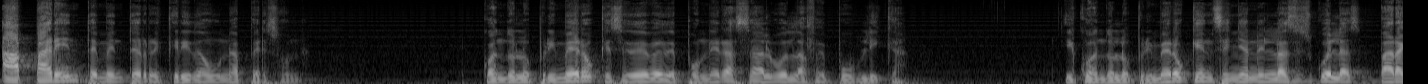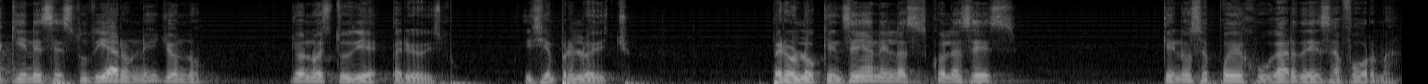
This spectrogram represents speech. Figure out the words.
aparentemente requerida una persona, cuando lo primero que se debe de poner a salvo es la fe pública. Y cuando lo primero que enseñan en las escuelas, para quienes estudiaron, ¿eh? yo no, yo no estudié periodismo, y siempre lo he dicho, pero lo que enseñan en las escuelas es que no se puede jugar de esa forma,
